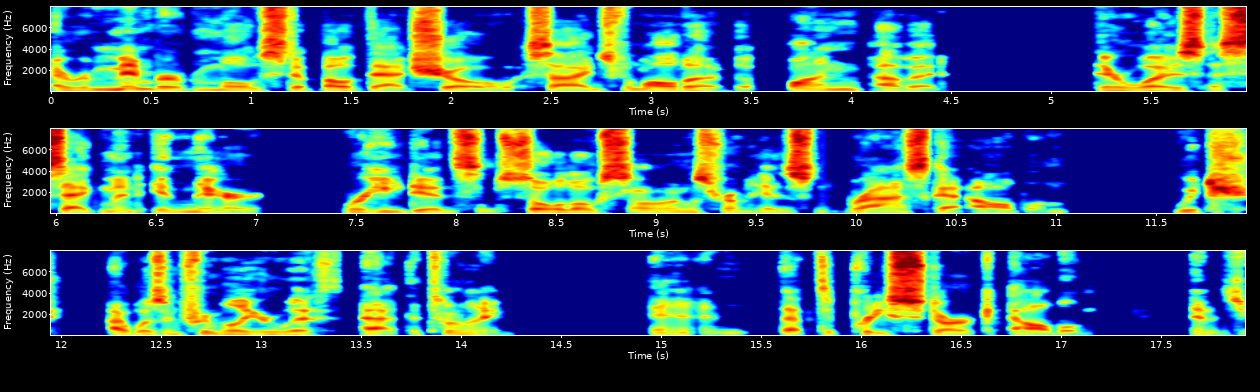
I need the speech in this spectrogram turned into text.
I remember most about that show, aside from all the, the fun of it, there was a segment in there where he did some solo songs from his Nebraska album, which I wasn't familiar with at the time. And that's a pretty stark album. And it's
